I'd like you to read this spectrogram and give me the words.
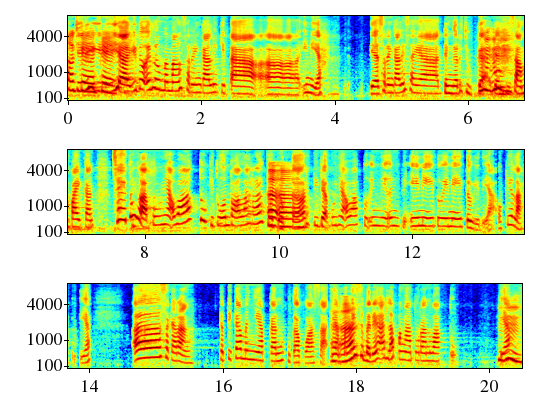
oke Jadi oke gini, ya itu itu memang sering kali kita eh, ini ya, ya sering kali saya dengar juga dan Mm-mm. disampaikan, saya itu nggak punya waktu gitu untuk olahraga Eh, eh, dokter, tidak punya waktu ini ini, ini itu ini itu gitu ya, oke lah gitu ya. Eh sekarang ketika menyiapkan buka puasa, yang Eh, eh. penting sebenarnya adalah pengaturan waktu. ya. Mm-mm.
